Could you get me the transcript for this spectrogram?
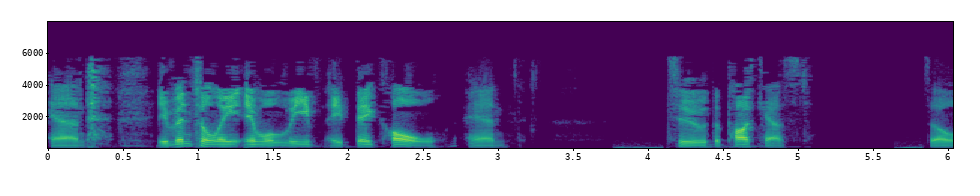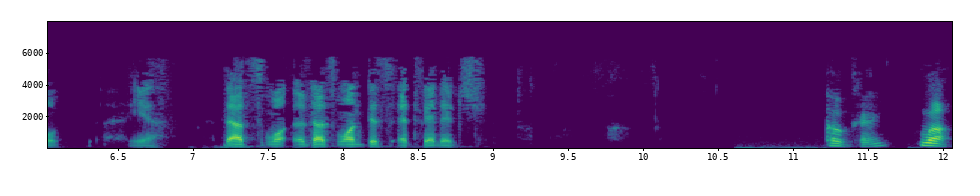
And eventually it will leave a big hole and to the podcast. So yeah, that's one, that's one disadvantage. Okay. Well,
